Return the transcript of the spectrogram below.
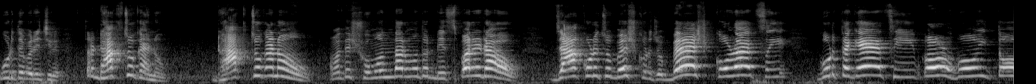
ঘুরতে বেরিয়েছিলে তাহলে ঢাকছো কেন? ঢাকছো কেন? আমাদের সুমনদার মতো ডেসপারেট হও যা করেছ, বেশ করেছ। বেশ করেছি, ঘুরতে গেছি, করবই তো।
